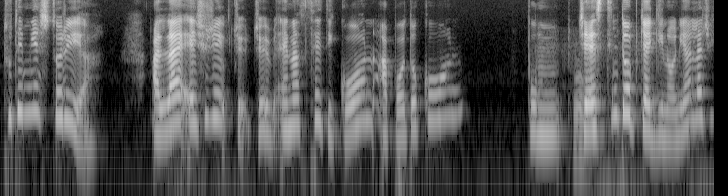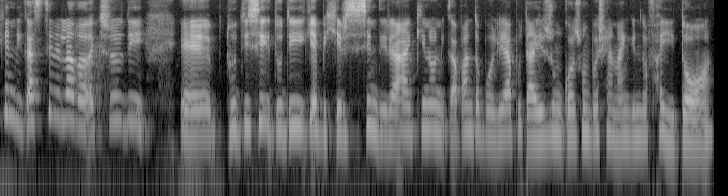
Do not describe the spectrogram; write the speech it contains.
τούτη μια ιστορία. Αλλά έχει και, και ένα θετικό απότοκο που και στην τοπια κοινωνία, αλλά και γενικά στην Ελλάδα. Ξέρω ότι ε, τούτη, τούτη η επιχείρηση συντηρά κοινωνικά παντοπολία που ταΐζουν κόσμο που έχει ανάγκη το φαγητό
